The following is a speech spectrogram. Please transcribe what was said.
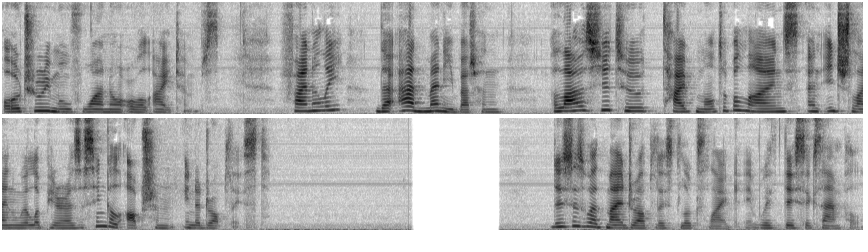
or to remove one or all items. Finally, the Add Many button allows you to type multiple lines and each line will appear as a single option in the drop list. This is what my drop list looks like with this example.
